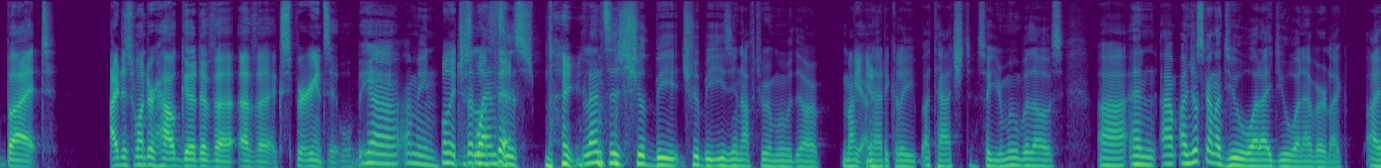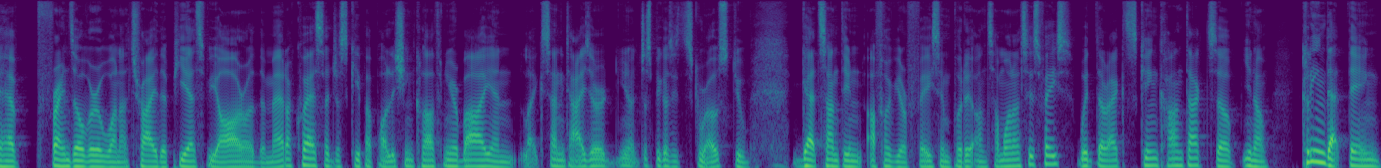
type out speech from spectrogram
but I just wonder how good of a of a experience it will be. Yeah, I mean, Well, it just the lenses lenses should be should be easy enough to remove. They are magnetically attached, so you remove those. Uh, and I'm, I'm just gonna do what I do whenever like I have friends over who wanna try the PSVR or the MetaQuest. I just keep a polishing cloth nearby and like sanitizer. You know, just because it's gross to get something off of your face and put it on someone else's face with direct skin contact. So you know. Clean that thing,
